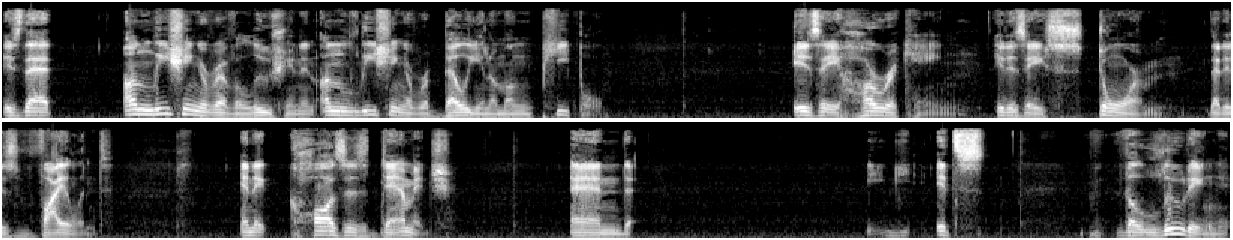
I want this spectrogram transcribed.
is that unleashing a revolution and unleashing a rebellion among people is a hurricane. It is a storm that is violent and it causes damage. And it's the looting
